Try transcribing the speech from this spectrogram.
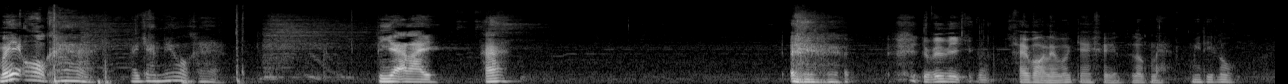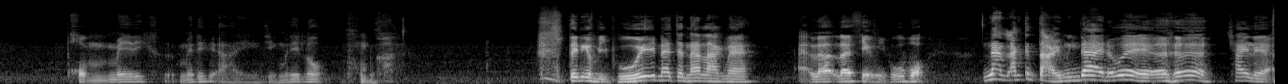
ไม่ออกค่ะ อาการไม่ออกค่ะ มีอะไร ฮะยังไม่มีใครบอกเลยว่าแกเขินโลกนะ ไม่ได้โลก ผมไม่ได้ไม่ได้อายจริงๆไม่ได้โลก ผมก็ เต้นกับหมีพุ้ยน่าจะน่ารักนะแล้วแล้วเสียงหมีพุ้ยบอกน่ารักก็ต่อยมึงได้นะเว้ยเออ ใช่เลยอะ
